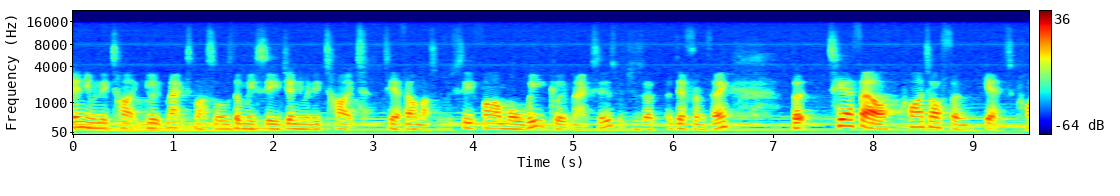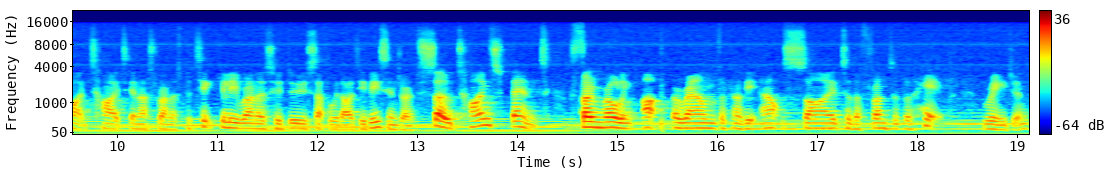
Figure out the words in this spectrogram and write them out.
genuinely tight glute max muscles than we see genuinely tight TFL muscles. We see far more weak glute maxes, which is a, a different thing. But TFL quite often gets quite tight in us runners, particularly runners who do suffer with ITB syndrome. So time spent foam rolling up around the kind of the outside to the front of the hip region,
